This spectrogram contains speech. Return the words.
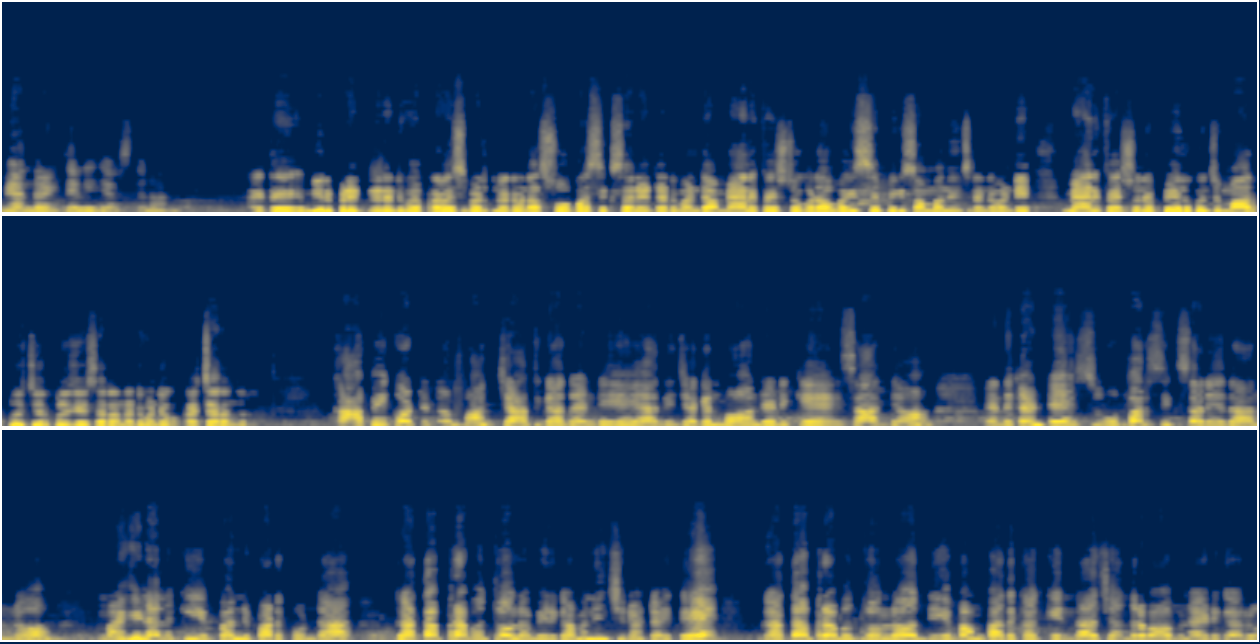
మీ అందరికీ తెలియజేస్తున్నాను. అయితే మీరు పెట్టినటువంటి ప్రవేశపెడుతున్నటువంటి ఆ సూపర్ సిక్స్ అనేటటువంటి ఆ మేనిఫెస్టో కూడా వైసీపీకి సంబంధించినటువంటి మేనిఫెస్టోనే పేర్లు కొంచెం మార్పులు చేర్పులు చేశారన్నటువంటి ఒక ప్రచారం జరుగుతుంది. కాపీ కొట్టడం మాకు చేత కాదండి. అది జగన్మోహన్ రెడ్డికే సాధ్యం. ఎందుకంటే సూపర్ సిక్స్ అనే దానిలో మహిళలకి ఇబ్బంది పడకుండా గత ప్రభుత్వంలో మీరు గమనించినట్టయితే గత ప్రభుత్వంలో దీపం పథకం కింద చంద్రబాబు నాయుడు గారు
